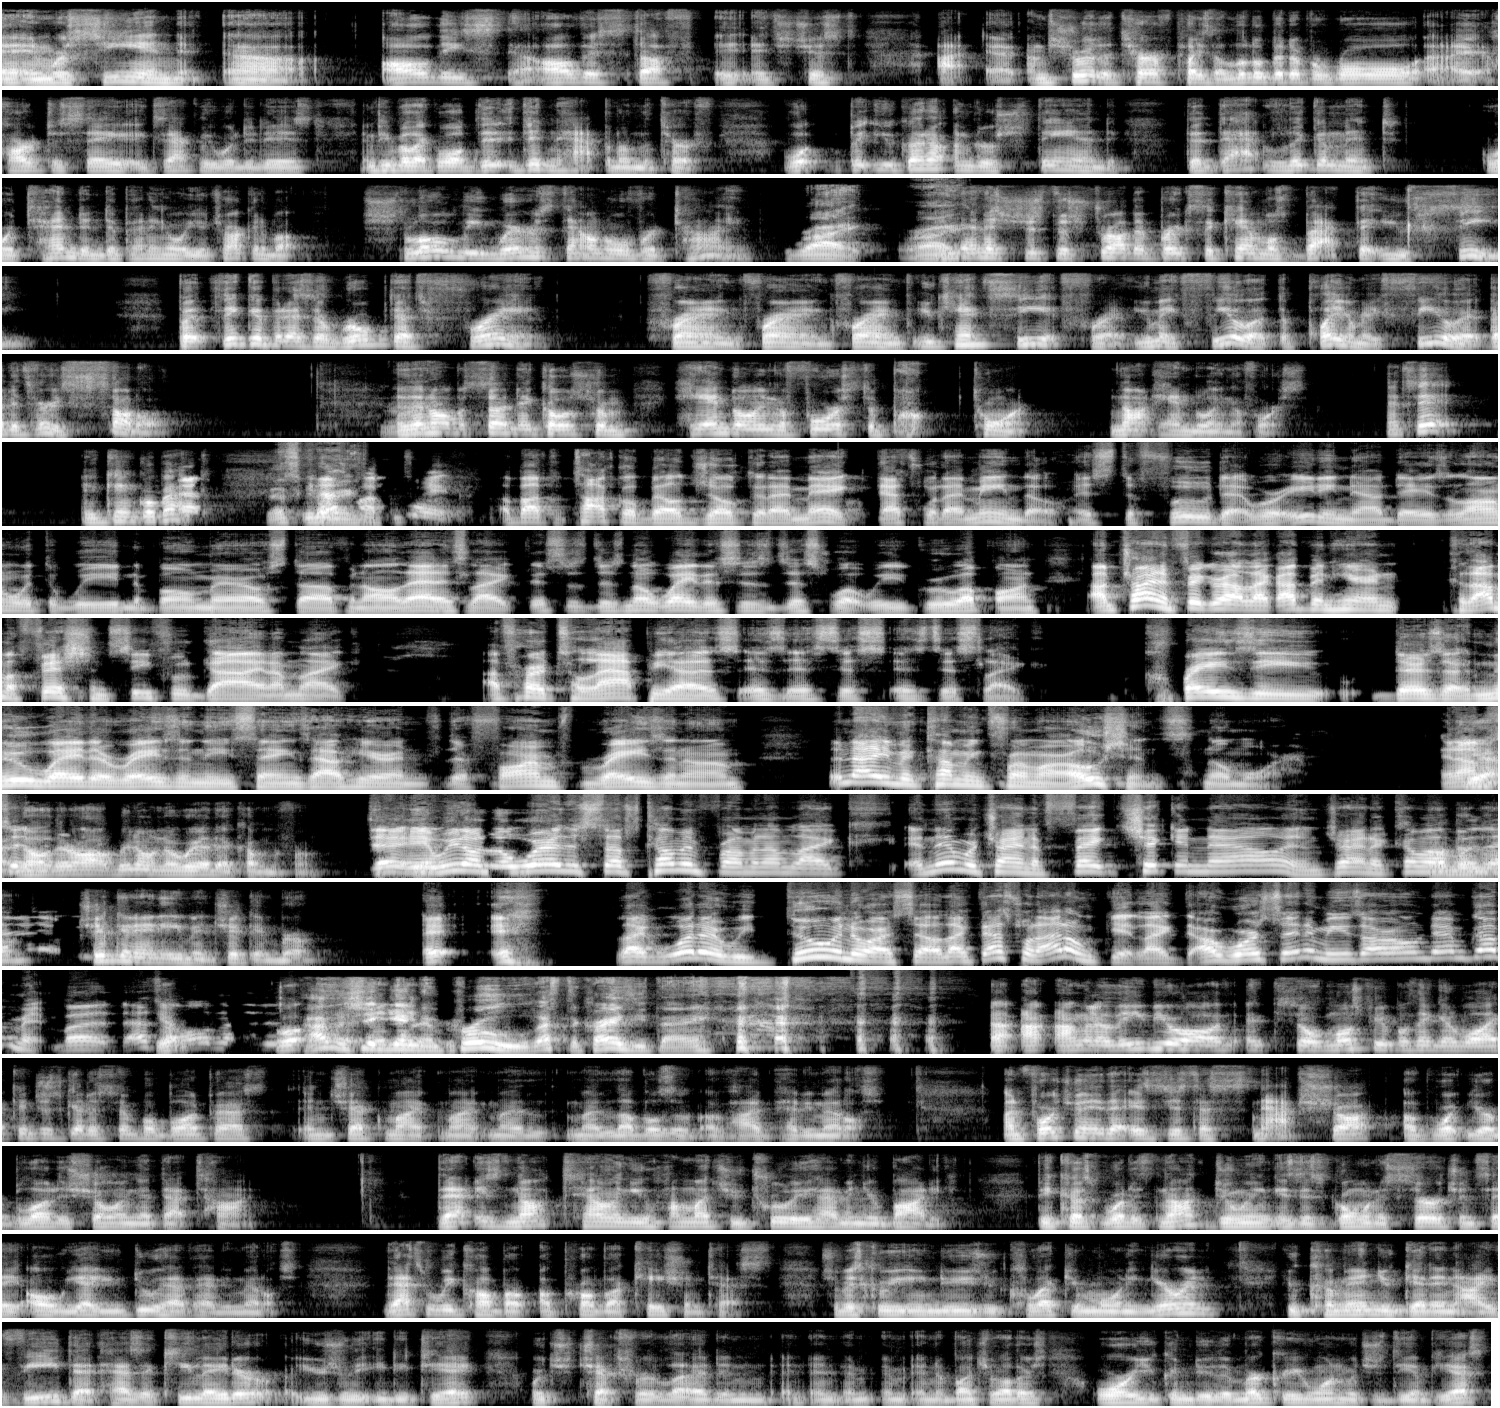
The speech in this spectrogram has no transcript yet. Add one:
and we're seeing uh, all these all this stuff. It, it's just. I, I'm sure the turf plays a little bit of a role. I, hard to say exactly what it is. And people are like, well, it didn't happen on the turf. What? But you got to understand that that ligament or tendon, depending on what you're talking about, slowly wears down over time. Right. Right. And then it's just the straw that breaks the camel's back that you see. But think of it as a rope that's fraying, fraying, fraying, fraying. You can't see it fray. You may feel it. The player may feel it, but it's very subtle. And then all of a sudden it goes from handling a force to torn, not handling a force. That's it. You can't go back. That's See, that's my point about the Taco Bell joke that I make. That's what I mean, though. It's the food that we're eating nowadays, along with the weed and the bone marrow stuff and all that. It's like this is there's no way this is just what we grew up on. I'm trying to figure out, like I've been hearing because I'm a fish and seafood guy, and I'm like, I've heard tilapia is is is just is just like crazy. There's a new way they're raising these things out here, and they're farm raising them. They're not even coming from our oceans no more. And I'm yeah, sitting no, they're all. We don't know where they're coming from. they- Yeah. we don't know where this stuff's coming from, and I'm like, and then we're trying to fake chicken now and trying to come Oh, up no, with no. that. Chicken ain't even chicken, bro. It, it- like, what are we doing to ourselves? Like, that's what I don't get. Like, our worst enemy is our own damn government. But that's Yep. a whole nother. Well, How's the shit getting improved? That's the crazy thing. I, I'm going to leave you all. Eh, so most people thinking, well, I can just get a simple blood test and check my my my, my levels of, of high heavy metals. Unfortunately, that is just a snapshot of what your blood is showing at that time. That is not telling you how much you truly have in your body, because what it's not doing is it's going to search and say, oh yeah, you do have heavy metals. That's what we call a- provocation test. So basically, what you can do is you collect your morning urine, you come in, you get an IV that has a chelator, usually EDTA, which checks for lead and, and, and- and a bunch of others, or you can do the mercury one, which is DMPS.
